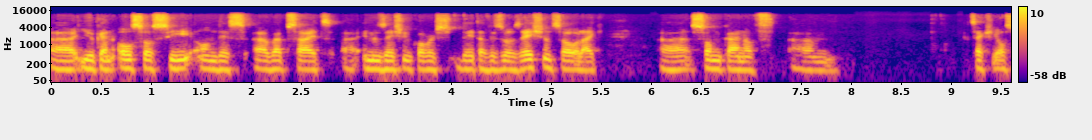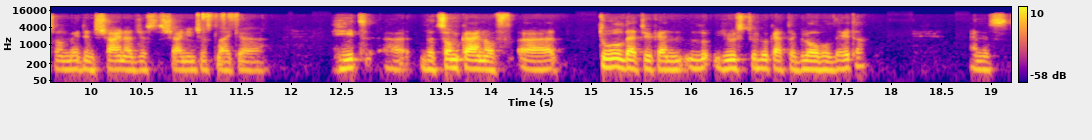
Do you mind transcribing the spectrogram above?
Uh, you can also see on this uh, website uh, immunization coverage data visualization. So like uh, some kind of um, it's actually also made in China, just shining just like a heat, uh, but some kind of uh, tool that you can use to look at the global data. And it's,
